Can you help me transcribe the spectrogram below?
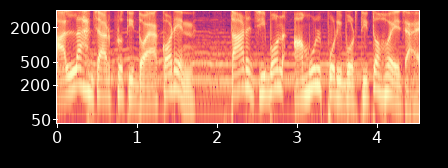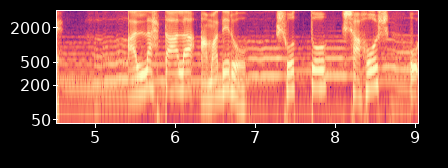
আল্লাহ যার প্রতি দয়া করেন, তার জীবন আমূল পরিবর্তিত হয়ে যায়। আল্লাহ তাআলা আমাদেরও সত্য, সাহস ও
